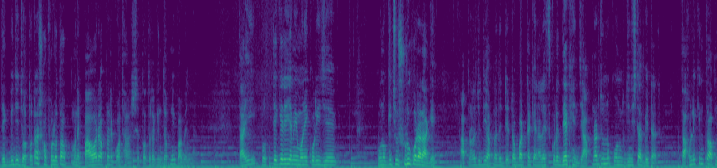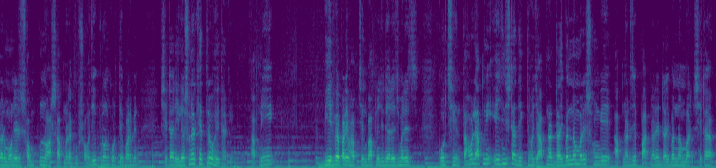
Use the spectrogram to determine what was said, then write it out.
দেখবেন যে যতটা সফলতা মানে পাওয়ার আপনার কথা আসে ততটা কিন্তু আপনি পাবেন না। তাই প্রত্যেকেরই আমি মনে করি যে কোনো কিছু শুরু করার আগে আপনারা যদি আপনাদের ডেট অফ বার্থটাকে অ্যানালাইজ করে দেখেন যে আপনার জন্য কোন জিনিসটা বেটার তাহলে কিন্তু আপনার মনের সম্পূর্ণ আশা আপনারা খুব সহজেই পূরণ করতে পারবেন। সেটা রিলেশনের ক্ষেত্রেও হয়ে থাকে। আপনি বিয়ের ব্যাপারে ভাবছেন বা আপনি যদি অ্যারেঞ্জ ম্যারেজ করছেন, তাহলে আপনি এই জিনিসটা দেখতে হয় যে আপনার ড্রাইভার নাম্বারের সঙ্গে আপনার যে পার্টনারের ড্রাইভার নাম্বার সেটা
